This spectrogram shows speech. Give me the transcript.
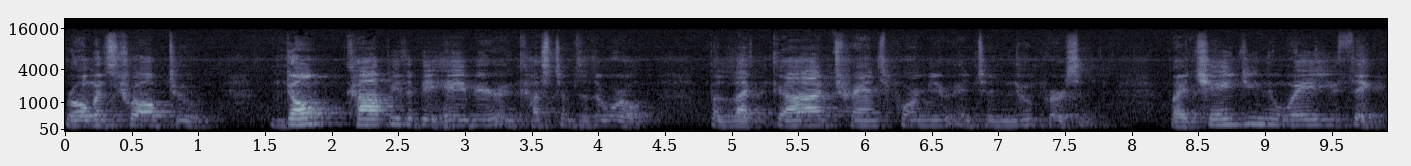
Romans 12, 2. Don't copy the behavior and customs of the world, but let God transform you into a new person by changing the way you think.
